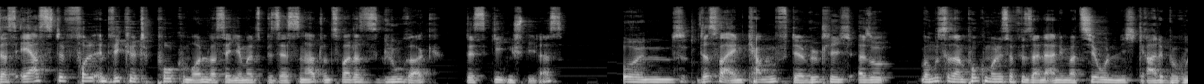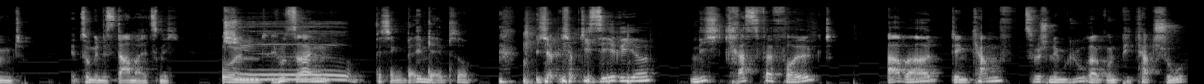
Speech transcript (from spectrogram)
das erste voll entwickelte Pokémon, was er jemals besessen hat, und zwar das Glurak des Gegenspielers. Und das war ein Kampf, der wirklich, also man muss ja sagen, Pokémon ist ja für seine Animationen nicht gerade berühmt. Zumindest damals nicht. Und ich muss sagen, Bisschen Batcape so. ich habe ich hab die Serie nicht krass verfolgt, aber den Kampf zwischen dem Glurak und Pikachu,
